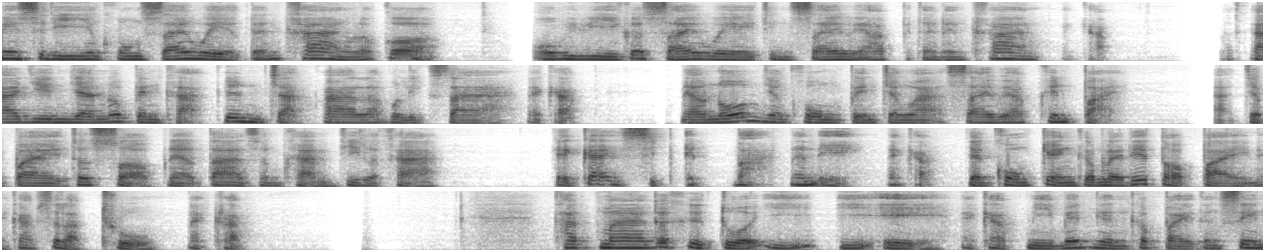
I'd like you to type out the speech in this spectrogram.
MACD ยังคงไซด์เวย์ด้านข้าง แล้วก็ OBV ก็ไซด์เวย์ถึงไซด์เวย์อัพไปทางด้านข้างนะครับราคายืนยันว่าเป็นขาขึ้นจากพาราโบลิกซานะครับแนวโน้มยังคงเป็นจังหวะไซด์เวย์อัพขึ้นไป อาจจะไปทดสอบแนวต้านสำคัญที่ราคาใกล้ๆ 11 บาทนั่นเองนะครับยังคงเก่งกำไรได้ต่อไปนะครับสำหรับ True นะครับถัดมาก็คือตัว EEA นะครับมีเม็ดเงินเข้าไปทั้งสิ้น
